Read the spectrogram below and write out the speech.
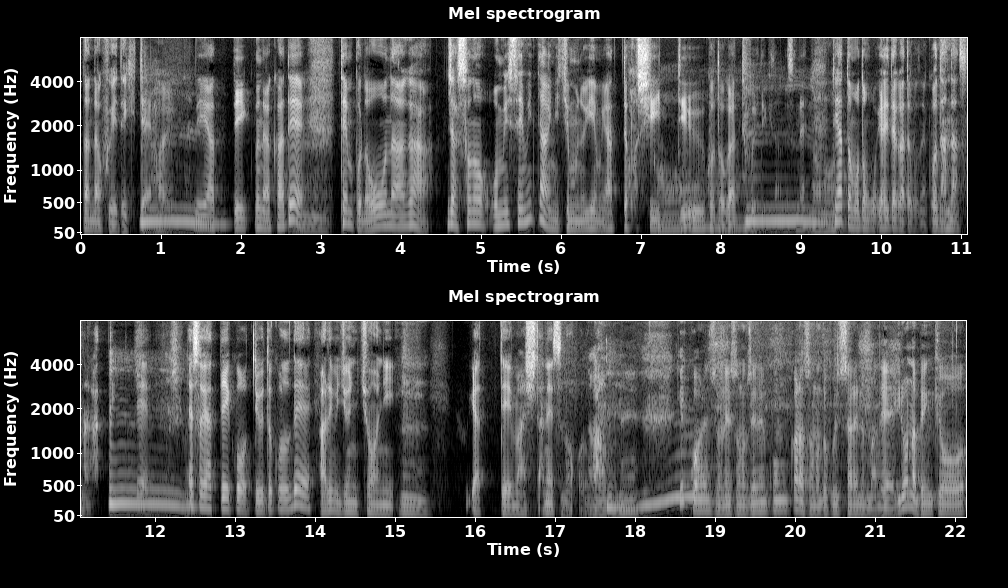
だんだん増えてきてはい。でやっていく中でうん。店舗のオーナーがじゃあそのお店みたいに自分の家もやってほしいっていうことが増えてきたんですね。であともともとやりたかったことにこうだんだんつながっていってうん。でそうやっていこうっていうところである意味順調にうん。やってましたねその頃は。なるほどね。結構あれですよね、そのゼネコンからその独立されるまで、いろんな勉強、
